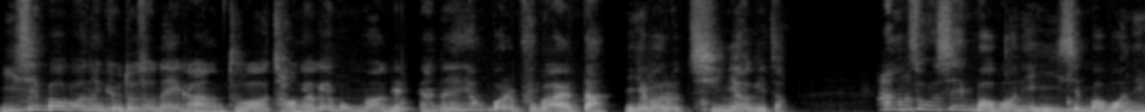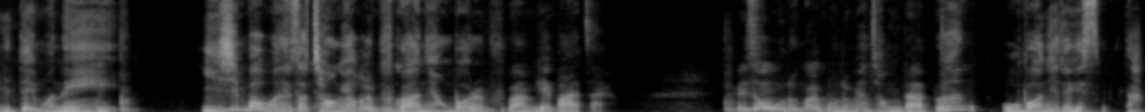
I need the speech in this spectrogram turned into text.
2심 법원은 교도소내에 가두어 정역에 복무하게 하는 형벌을 부과하였다. 이게 바로 징역이죠. 항소심 법원이 2심 법원이기 때문에 2심 법원에서 정역을 부과한 형벌을 부과한 게 맞아요. 그래서 옳은 걸 고르면 정답은 5번이 되겠습니다.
